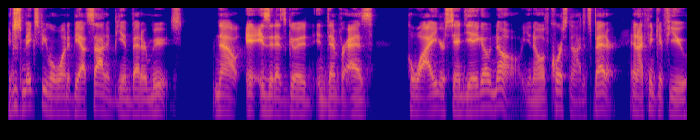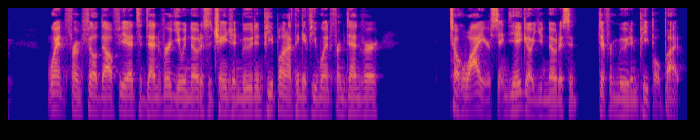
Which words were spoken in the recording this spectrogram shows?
It just makes people want to be outside and be in better moods. Now, is it as good in Denver as Hawaii or San Diego? No, you know, of course not. It's better. And I think if you went from Philadelphia to Denver, you would notice a change in mood in people. And I think if you went from Denver to Hawaii or San Diego, you'd notice a different mood in people. But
